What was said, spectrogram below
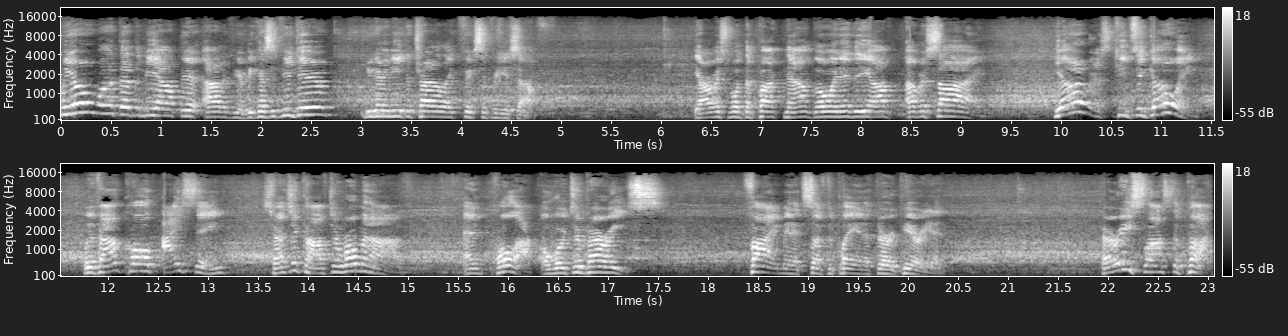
We don't want that to be out there, out of here, because if you do, you're going to need to try to like fix it for yourself. Yaris with the puck now going into the other side. Yaris keeps it going without called icing. Svechnikov to Romanov. And Pulock over to Parise. Five minutes left to play in the third period. Parise lost the puck.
